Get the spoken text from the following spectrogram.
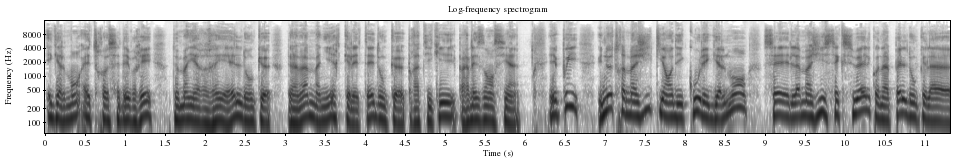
également être célébrée de manière réelle, donc de la même manière qu'elle était donc pratiquée par les anciens. Et puis, une autre magie qui en découle également, c'est la magie sexuelle qu'on appelle donc la,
